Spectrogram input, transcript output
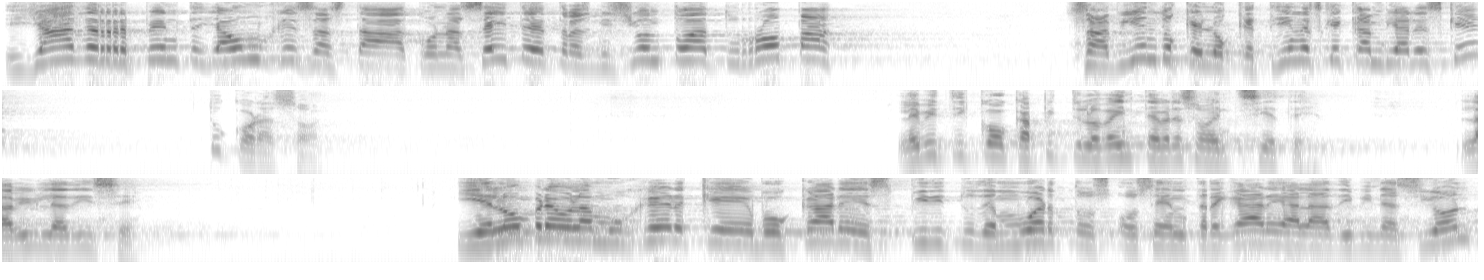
Y ya de repente ya unges hasta con aceite de transmisión toda tu ropa sabiendo que lo que tienes que cambiar es qué? Tu corazón. Levítico capítulo 20, verso 27. La Biblia dice, y el hombre o la mujer que evocare espíritu de muertos o se entregare a la adivinación,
